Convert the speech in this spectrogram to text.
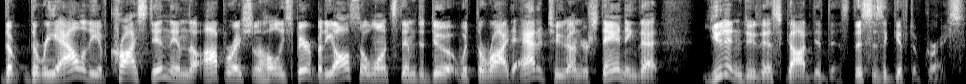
the, the reality of Christ in them, the operation of the Holy Spirit, but he also wants them to do it with the right attitude, understanding that you didn't do this, God did this. This is a gift of grace.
